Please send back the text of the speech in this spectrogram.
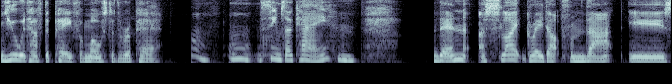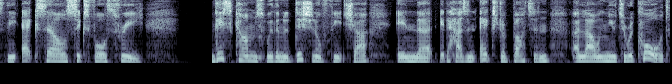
You would have to pay for most of the repair. Mm, seems okay. Hmm. Then, a slight grade up from that is the XL643. This comes with an additional feature in that it has an extra button allowing you to record.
